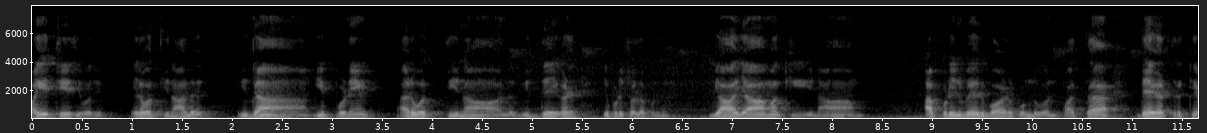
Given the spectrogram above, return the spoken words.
பயிற்சியை செய்வது. இருபத்தி நாலு இதுதான் இப்படி அறுபத்தி நாலு வித்தைகள் இப்படி சொல்லப்படுது. வியாயாம கீனாம் அப்படின்னு வேறுபாடு கொண்டு வந்து பார்த்தா தேகத்திற்கு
